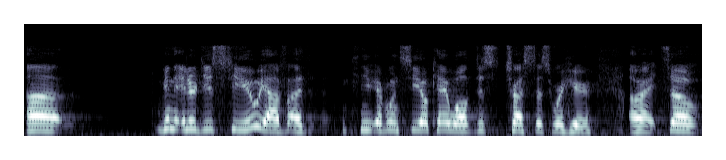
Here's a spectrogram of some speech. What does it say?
uh, I'm going to introduce to you. We have. Uh, can you, everyone see? Okay. Well, just trust us. We're here. All right. So,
